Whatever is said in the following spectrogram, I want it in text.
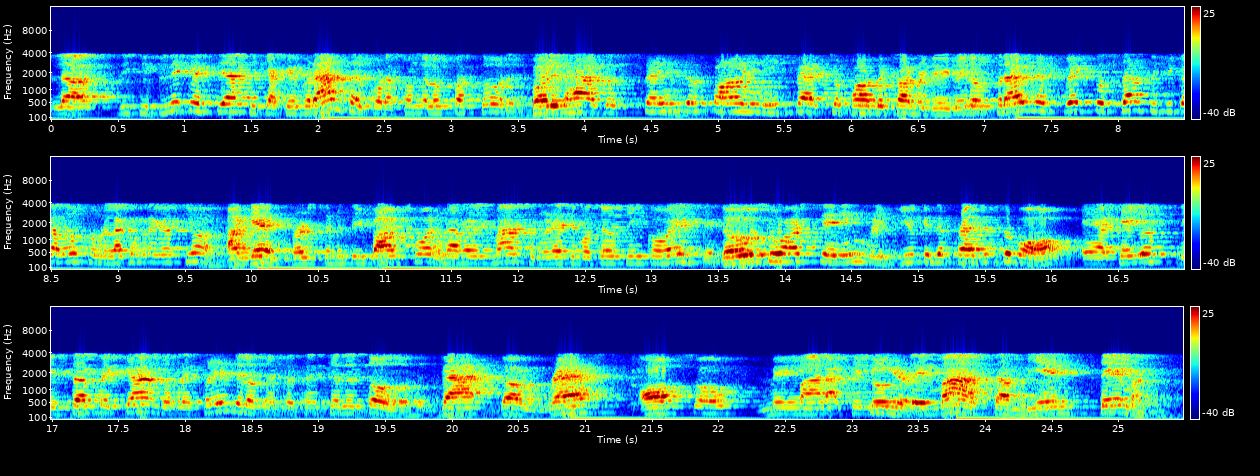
La disciplina eclesiástica quebranta el corazón de los pastores, but it has a sanctifying effect upon the congregation. pero trae un efecto santificador sobre la congregación. Again, 1 Timothy 5:20. Una vez más, 1 Timoteo 5:20. Those who are sinning rebuke in the presence of all, Eh, aquellos que están pecando, repréndelos en presencia de todos, that the rest also may para que los fear. demás también teman.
